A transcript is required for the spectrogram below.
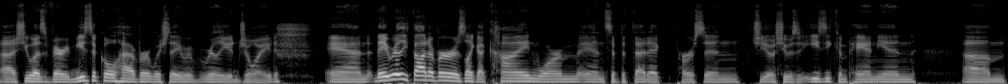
Uh, she was very musical, however, which they really enjoyed, and they really thought of her as like a kind, warm, and sympathetic person. She, you know, she was an easy companion. Um,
